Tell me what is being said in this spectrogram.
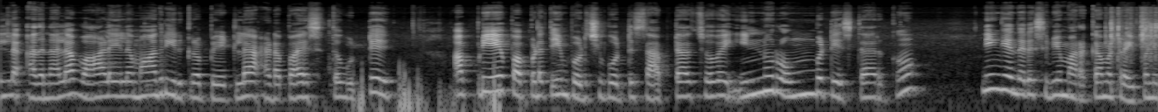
இல்லை. அதனால் வாழையில மாதிரி இருக்கிற பிளேட்டில் அடை பாயசத்தை விட்டு அப்படியே பப்படத்தையும் பொடிச்சு போட்டு சாப்பிட்டா சுவை இன்னும் ரொம்ப டேஸ்ட்டாக இருக்கும். நீங்கள் இந்த ரெசிபியை மறக்காமல் ட்ரை பண்ணி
